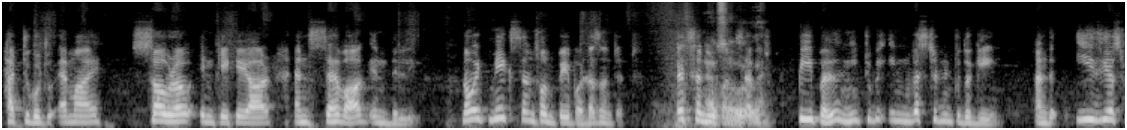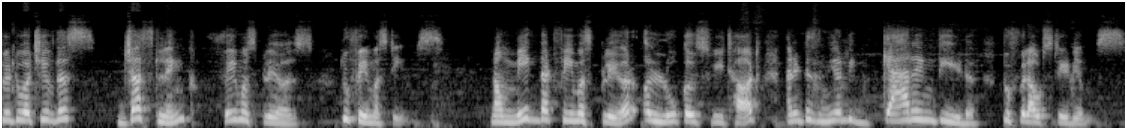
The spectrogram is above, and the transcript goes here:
had to go to MI, Saurav in KKR, and Sehwag in Delhi. Now it makes sense on paper, doesn't it? It's a new Absolutely. concept. People need to be invested into the game. And the easiest way to achieve this? Just link famous players to famous teams. Now make that famous player a local sweetheart, and it is nearly guaranteed to fill out stadiums.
